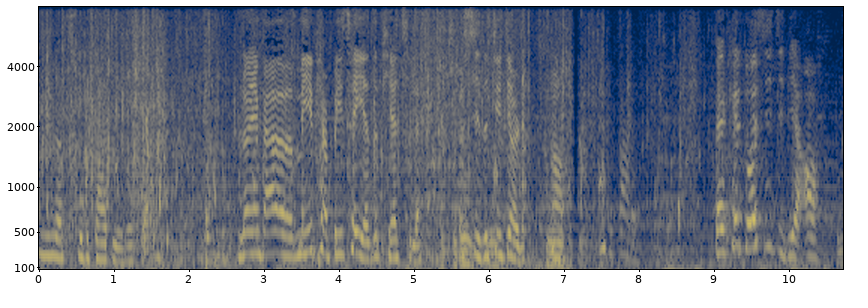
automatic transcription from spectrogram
那粗的干底子好。老人把每一片白菜叶子撇起来，要洗的净净的啊。掰开多洗几遍啊。最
